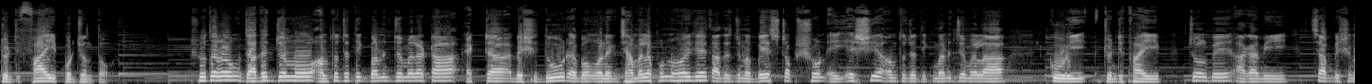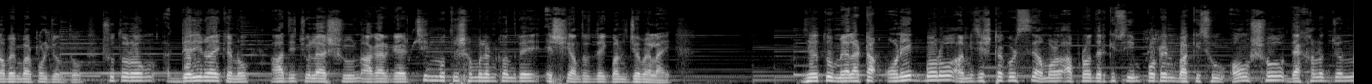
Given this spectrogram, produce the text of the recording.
টোয়েন্টি ফাইভ পর্যন্ত। সুতরাং যাদের জন্য আন্তর্জাতিক বাণিজ্য মেলাটা একটা বেশি দূর এবং অনেক ঝামেলাপূর্ণ হয়ে যায়, তাদের জন্য বেস্ট অপশন এই এশিয়া আন্তর্জাতিক বাণিজ্য মেলা কুড়ি টোয়েন্টি ফাইভ চলবে আগামী ছাব্বিশে নভেম্বর পর্যন্ত। সুতরাং দেরি নয় কেন, আজই চলে আসুন আগারগাঁয়ের চীনমন্ত্রী সম্মেলন কেন্দ্রে এশিয়া আন্তর্জাতিক বাণিজ্য মেলায়। যেহেতু মেলাটা অনেক বড় আমি চেষ্টা করছি আমার আপনাদের কিছু ইম্পর্টেন্ট বা কিছু অংশ দেখানোর জন্য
